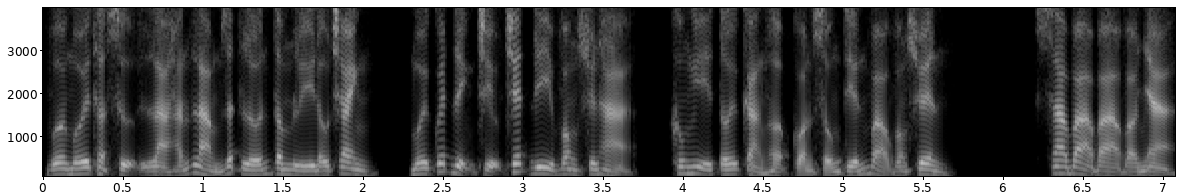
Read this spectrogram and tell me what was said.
Vừa mới thật sự là hắn làm rất lớn tâm lý đấu tranh mới quyết định chịu chết đi vong xuyên hà, không nghĩ tới càng hợp còn sống tiến vào vong xuyên. Sa bà bà vào nhà,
